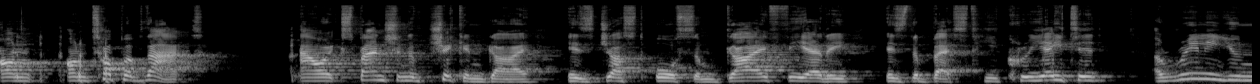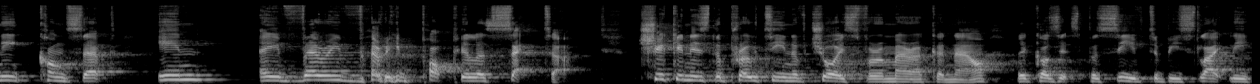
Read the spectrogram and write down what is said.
on, on top of that, our expansion of Chicken Guy is just awesome. Guy Fieri is the best. He created a really unique concept in a very, very popular sector. Chicken is the protein of choice for America now because it's perceived to be slightly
